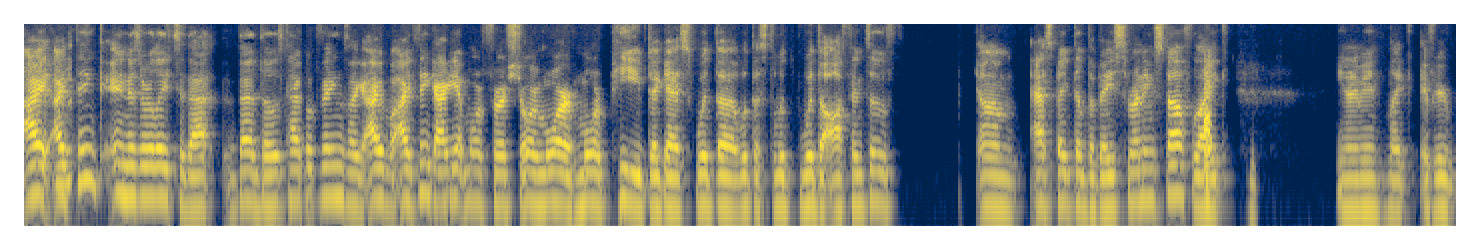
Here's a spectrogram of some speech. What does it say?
I I think, and as it relates to that that those type of things, like I I think I get more first or more more peeved, I guess, with the with the with with the offensive um aspect of the base running stuff like you know what I mean like if you're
